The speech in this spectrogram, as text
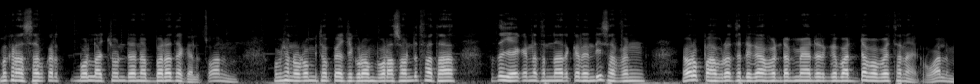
ምክር ሀሳብ ቀርቦላቸው እንደነበረ ተገልጿል። ኮሚሽነሩም ኢትዮጵያ ችግሯን በራሷ እንድትፈታ ተጠያቂነትና እርቅን እንዲሰፍን የአውሮፓ ህብረት ድጋፍ እንደሚያደርግ በአደባባይ ተናግሯል።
